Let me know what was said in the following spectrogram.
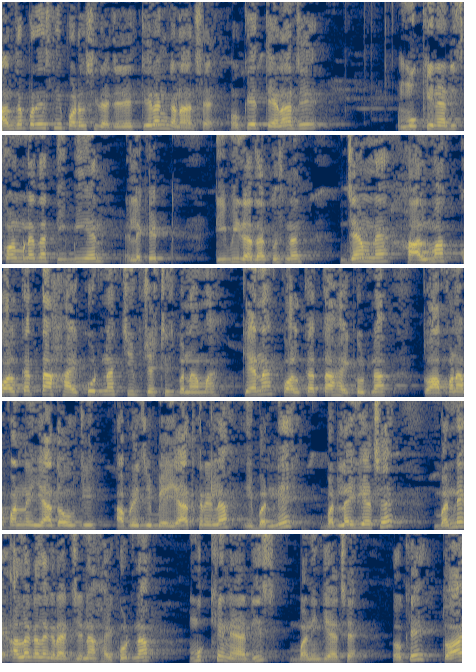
આંધ્રપ્રદેશની પડોશી રાજ્ય જે તેલંગાણા છે ઓકે તેના જે મુખ્ય ન્યાયાધીશ કોણ બન્યા હતા? ટીબીએન એટલે કે ટીબી રાધાકૃષ્ણન. જેમને હાલમાં કોલકાતા હાઈકોર્ટના ચીફ જસ્ટિસ બનાવવામાં કેના કોલકાતા હાઈકોર્ટના? તો આપણ આપણને યાદ આવવું જોઈએ. આપણે જે બે યાદ કરેલા, એ બંને બદલાઈ ગયા છે. બંને અલગ અલગ રાજ્યના હાઈકોર્ટના મુખ્ય ન્યાયાધીશ બની ગયા છે. ઓકે? તો આ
